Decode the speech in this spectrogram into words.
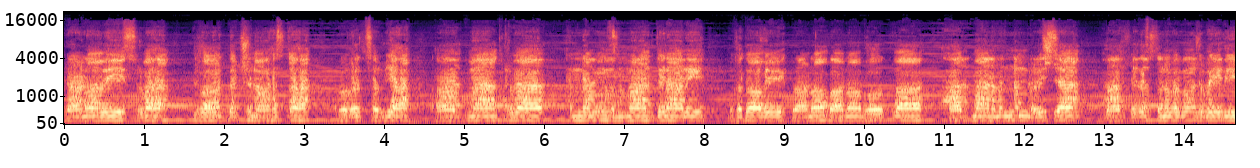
प्राणो वै स्रुवः। विभोर्दक्षिणो हस्तः। उपवृत्सव्यः आत्मा ध्रुवा अन्नम् सम्मार्जनानि मुखतो वै प्राणोपानो भूत्वा आत्मानमन्नम् प्रविश्य बाह्यतस्तनुभगोषपयति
